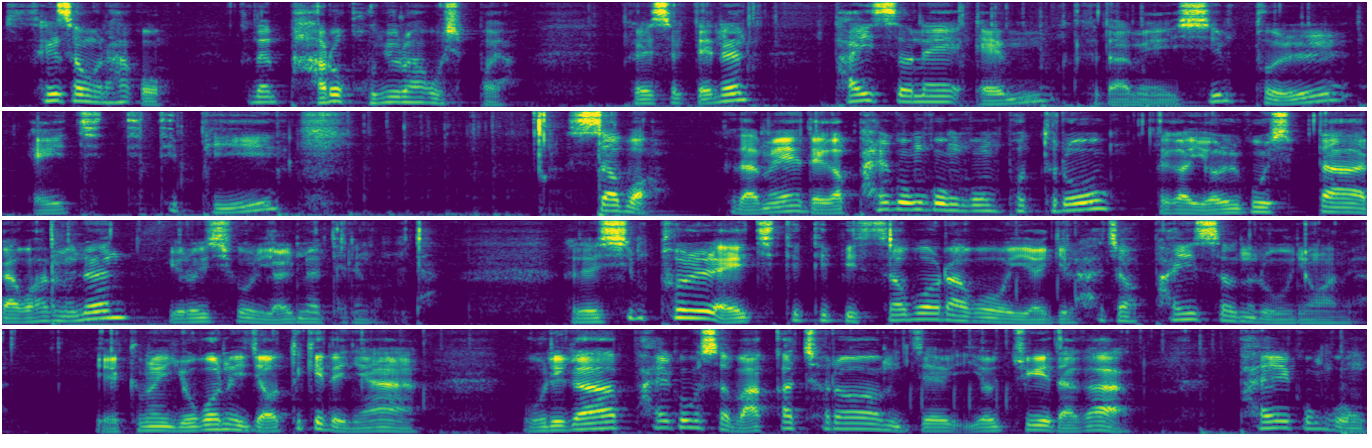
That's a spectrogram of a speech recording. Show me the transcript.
생성을 하고 그 다음 바로 공유를 하고 싶어요. 그랬을 때는 파이썬의 m 그 다음에 simple http 서버 그 다음에 내가 8000 포트로 내가 열고 싶다라고 하면은 이런 식으로 열면 되는 겁니다. 그래서 simple http 서버라고 이야기를 하죠. 파이썬으로 운영하면. 예, 그러면 요거는 이제 어떻게 되냐? 우리가 80서 아까처럼 이제 이쪽에다가 8000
